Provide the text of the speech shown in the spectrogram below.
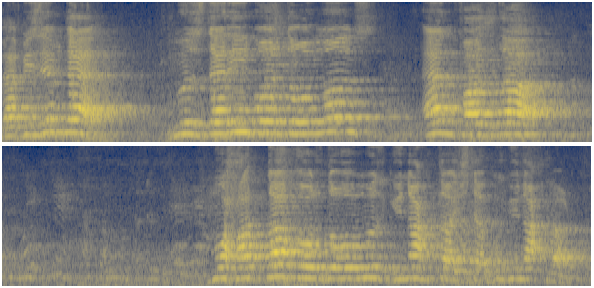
Ve bizim de müzderip olduğumuz en fazla muhatap olduğumuz günah da işte bu günahlar.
